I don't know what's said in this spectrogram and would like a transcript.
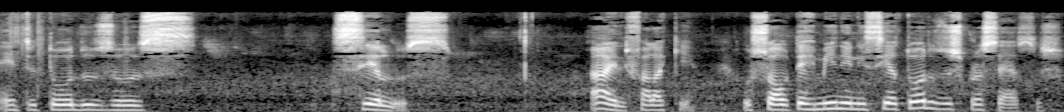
Entre todos os selos. Ah, ele fala aqui. O Sol termina e inicia todos os processos,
